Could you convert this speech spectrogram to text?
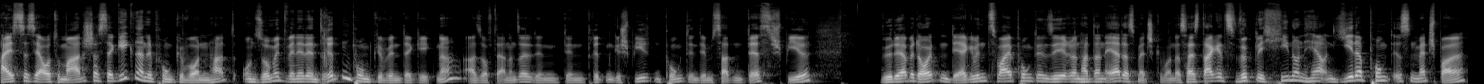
heißt das ja automatisch, dass der Gegner den Punkt gewonnen hat. Und somit, wenn er den dritten Punkt gewinnt, der Gegner, also auf der anderen Seite den, den dritten gespielten Punkt in dem Sudden Death Spiel, würde ja bedeuten, der gewinnt zwei Punkte in Serie und hat dann er das Match gewonnen. Das heißt, da geht es wirklich hin und her und jeder Punkt ist ein Matchball.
